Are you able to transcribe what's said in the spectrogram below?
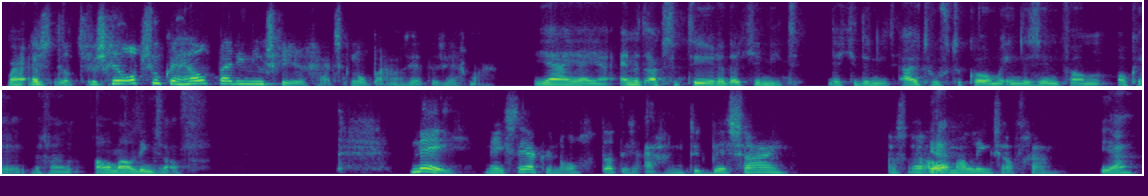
Maar, dus dat verschil opzoeken helpt bij die nieuwsgierigheidsknop aanzetten, zeg maar. Ja, ja, ja. En het accepteren dat je, niet, dat je er niet uit hoeft te komen in de zin van: oké, we gaan allemaal linksaf. Nee, nee, sterker nog, dat is eigenlijk natuurlijk best saai. Als we allemaal linksaf gaan. Ja,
